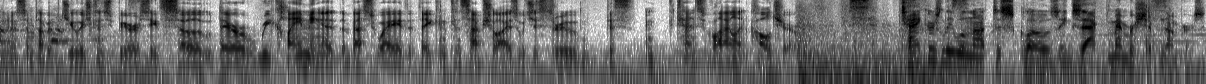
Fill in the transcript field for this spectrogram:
you know some type of Jewish conspiracy. So they're reclaiming it the best way that they can conceptualize, which is through this intense violent culture. Tankersley will not disclose exact membership numbers,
